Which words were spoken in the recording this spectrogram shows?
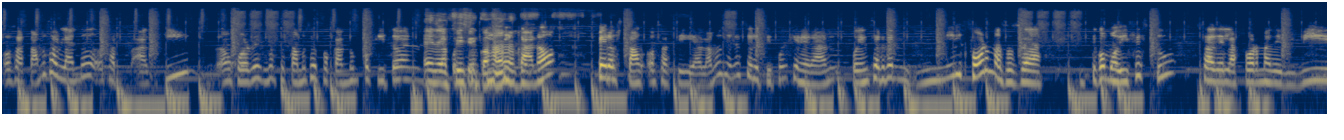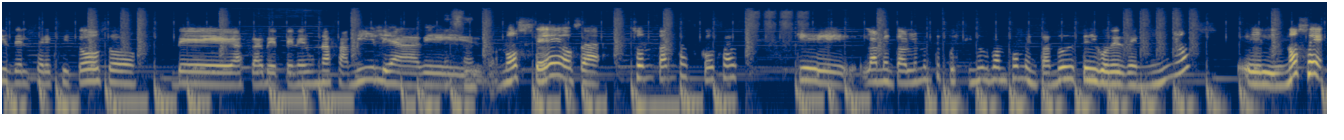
o sea, estamos hablando, o sea, aquí a lo mejor nos estamos enfocando un poquito en, En la el físico, física, ¿no? Pero estamos, o sea, si hablamos de un estereotipo en general, pueden ser de mil formas, o sea, como dices tú, o sea, de la forma de vivir, del ser exitoso, de hasta de tener una familia, de Exacto. no sé, o sea, son tantas cosas que lamentablemente pues sí nos van fomentando, te digo, desde niños, el, no sé,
